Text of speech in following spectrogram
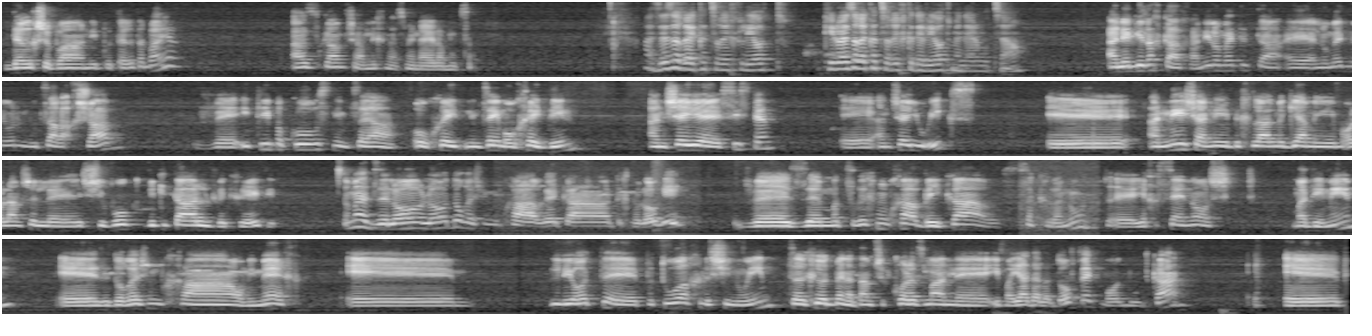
ובדרך שבה אני פותר את הבעיה, אז גם שם נכנס מנהל המוצר. אז איזה רקע צריך להיות? כאילו, איזה רקע צריך כדי להיות מנהל מוצר? אני אגיד לך ככה, אני לומד, את ה, אה, אני לומד ניהול מוצר עכשיו, ואיתי בקורס נמצא עורכי, נמצאים עורכי דין, אנשי סיסטם, אנשי UX. אה, אני, שאני בכלל מגיע מעולם של אה, שיווק, דיגיטל וקריאיטיב. זאת אומרת, זה לא, לא דורש ממך רקע טכנולוגי, וזה מצריך ממך בעיקר סקרנות, אה, יחסי אנוש מדהימים. אה, זה דורש ממך או ממך אה, להיות פתוח לשינויים. צריך להיות בן אדם שכל הזמן עם היד על הדופק, מאוד מעודכן.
